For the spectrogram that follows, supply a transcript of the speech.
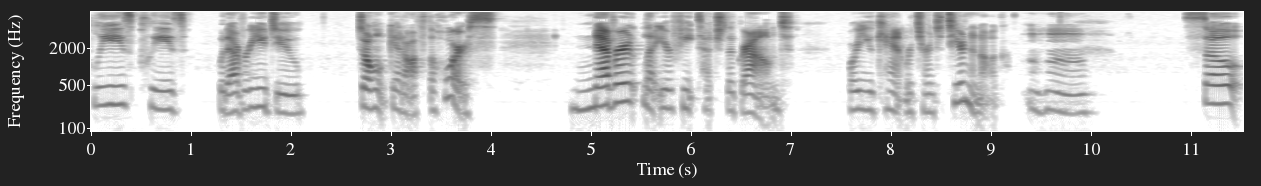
please, please, whatever you do, don't get off the horse. Never let your feet touch the ground, or you can't return to Tir na Nog. Mm-hmm. So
